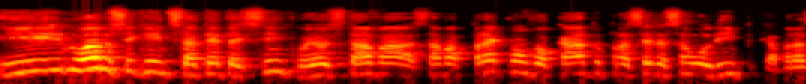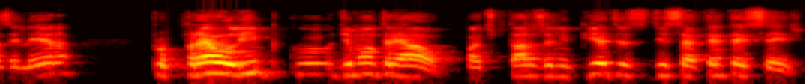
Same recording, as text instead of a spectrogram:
E no ano seguinte, 75, eu estava, estava pré-convocado para a seleção olímpica brasileira, para o pré-olímpico de Montreal, para disputar as Olimpíadas de 76.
